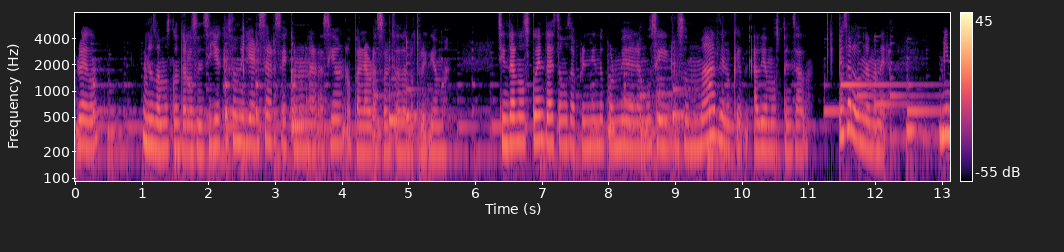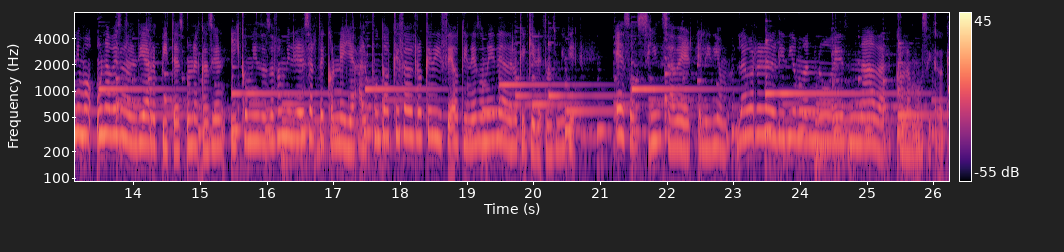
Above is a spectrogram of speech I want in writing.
Luego, nos damos cuenta de lo sencillo que es familiarizarse con una oración o palabra suelta del otro idioma. Sin darnos cuenta, estamos aprendiendo por medio de la música incluso más de lo que habíamos pensado. Piénsalo de una manera. Mínimo una vez en el día repites una canción y comienzas a familiarizarte con ella al punto que sabes lo que dice o tienes una idea de lo que quiere transmitir. Eso sin saber el idioma. La barrera del idioma no es nada con la música, ¿ok?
